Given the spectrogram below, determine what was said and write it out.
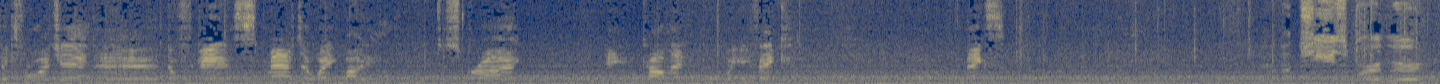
thanks for watching, and don't forget, smash that like button, subscribe, and comment what you think. Thanks. A cheeseburger.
